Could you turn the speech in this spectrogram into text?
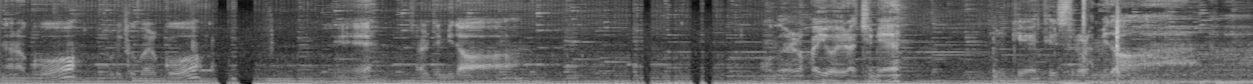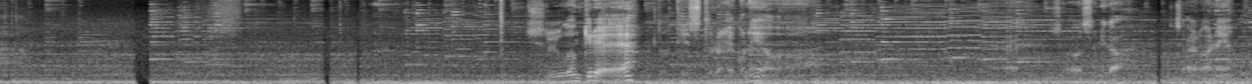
해놓고 브레이크 밟고 예, 잘 됩니다. 오늘 화요일 아침에 이렇게 테스트를 합니다. 출근길에 또 테스트를 해보네요. 네, 좋습니다. 잘 가네요.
